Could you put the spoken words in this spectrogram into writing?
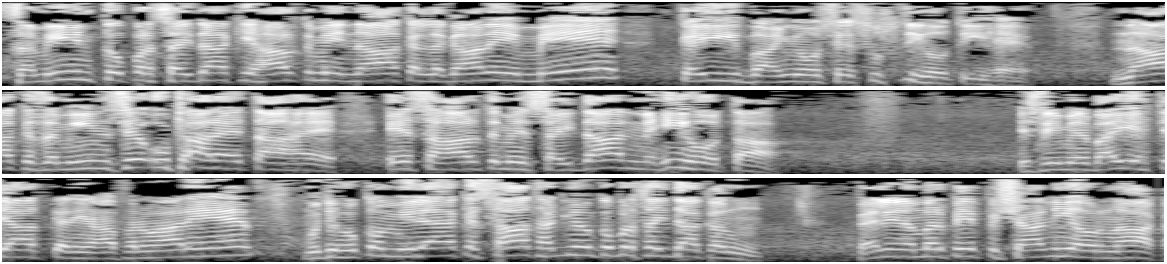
زمین کے اوپر سجدہ کی حالت میں ناک لگانے میں کئی بائیوں سے سستی ہوتی ہے۔ ناک زمین سے اٹھا رہتا ہے، اس حالت میں سجدہ نہیں ہوتا۔ اس لیے میرے بھائی احتیاط کریں، آپ فرما رہے ہیں، مجھے حکم ملا ہے کہ سات ہڈیوں کے اوپر سجدہ کروں۔ پہلے نمبر پہ پیشانی اور ناک،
